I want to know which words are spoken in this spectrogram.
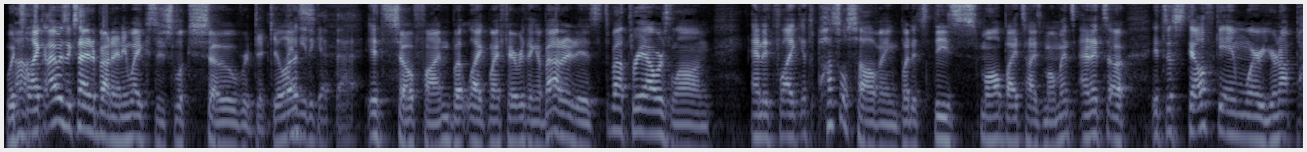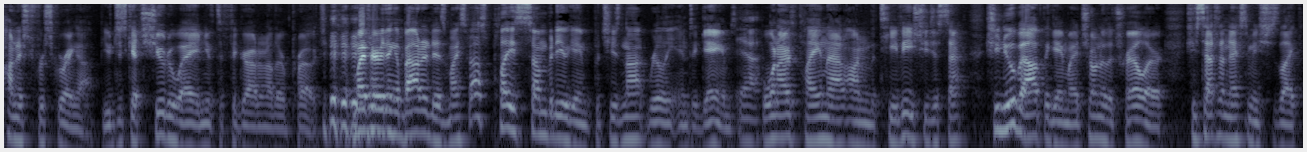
which Ah. like I was excited about anyway because it just looks so ridiculous. I need to get that. It's so fun, but like my favorite thing about it is it's about three hours long, and it's like it's puzzle solving, but it's these small bite-sized moments, and it's a it's a stealth game where you're not punished for screwing up. You just get shooed away, and you have to figure out another approach. my favorite thing about it is my spouse plays some video games, but she's not really into games. Yeah. But when I was playing that on the TV, she just sat. She knew about the game. I had shown her the trailer. She sat down next to me. She's like,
